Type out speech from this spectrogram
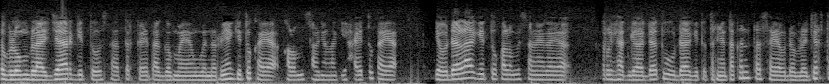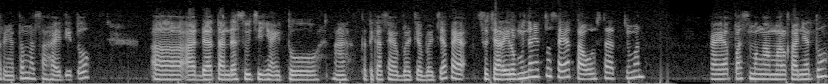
sebelum belajar gitu saat terkait agama yang benernya gitu kayak kalau misalnya lagi haid tuh kayak ya udahlah gitu kalau misalnya kayak terlihat gak ada tuh udah gitu ternyata kan pas saya udah belajar ternyata masa haid itu uh, ada tanda sucinya itu. Nah, ketika saya baca-baca kayak secara ilmunya itu saya tahu Ustaz, cuman kayak pas mengamalkannya tuh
